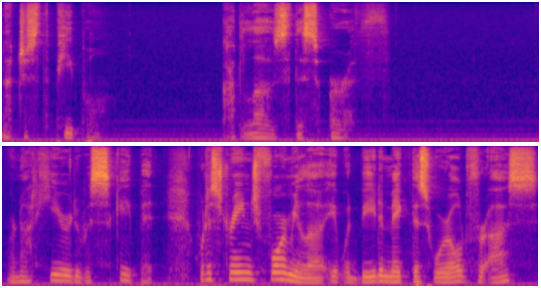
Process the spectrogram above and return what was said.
not just the people. God loves this earth. We're not here to escape it. What a strange formula it would be to make this world for us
